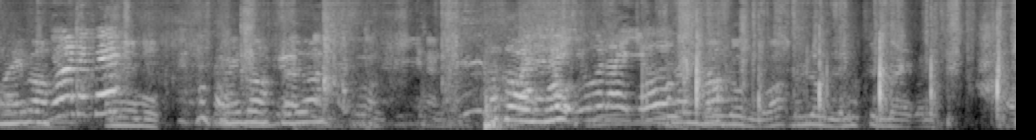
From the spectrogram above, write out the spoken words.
ไว้บ่เยอะได้ไหมนี่นี่ไว้บ่ไว้บ่ ซอยในได้นี้เยอะได้เยอะมันหล่นวะมันหล่นแล้วมันขึ้นใหม่ปะนี่เอา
